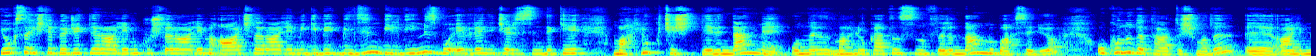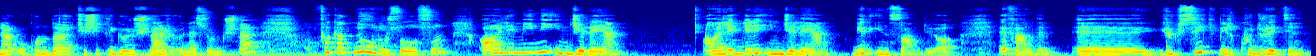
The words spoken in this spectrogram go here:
Yoksa işte böcekler alemi, kuşlar alemi, ağaçlar alemi gibi bizim bildiğimiz bu evren içerisindeki mahluk çeşitlerinden mi, onların mahlukatın sınıflarından mı bahsediyor? O konu da tartışmalı. E, alimler o konuda çeşitli görüşler öne sürmüşler. Fakat ne olursa olsun alemini inceleyen, alemleri inceleyen bir insan diyor. Efendim e, yüksek bir kudretin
